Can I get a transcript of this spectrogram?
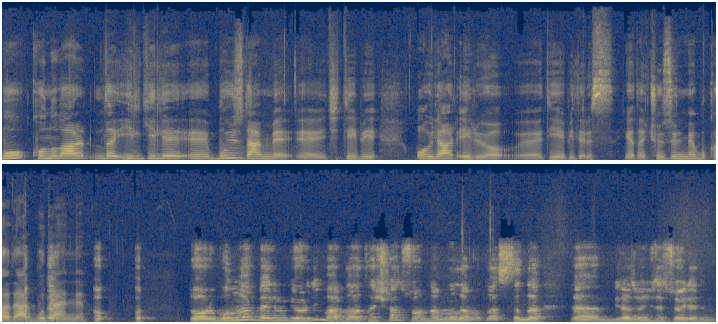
bu konularla ilgili e, bu yüzden mi e, ciddi bir oylar eriyor e, diyebiliriz? Ya da çözülme bu kadar, bu denli. Doğru. Bunlar benim gördüğüm bardağa taşıran son damlalar oldu. Aslında e, biraz önce de söyledim.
